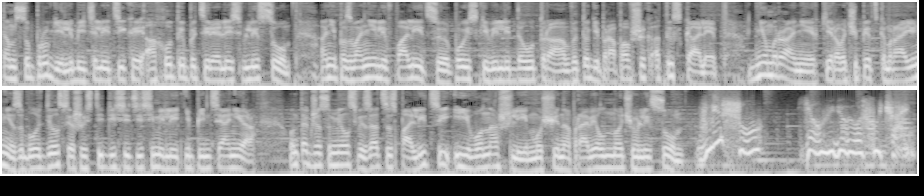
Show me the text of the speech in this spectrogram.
Там супруги, любители тихой охоты, потерялись в лесу. Они позвонили в полицию, поиски вели до утра. В итоге пропавших отыскали. Днем ранее в Кирово-Чепецком районе заблудился 67-летний пенсионер. Он также сумел связаться с полицией и его нашли. Мужчина провел ночь в лесу. В лесу? Я увидел его случайно,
